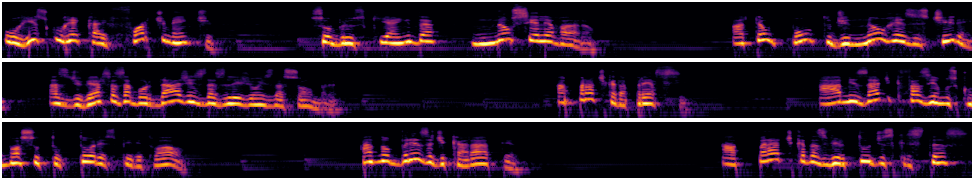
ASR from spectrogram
O risco recai fortemente sobre os que ainda não se elevaram, até o ponto de não resistirem às diversas abordagens das legiões da sombra. A prática da prece, a amizade que fazemos com nosso tutor espiritual, a nobreza de caráter, a prática das virtudes cristãs,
